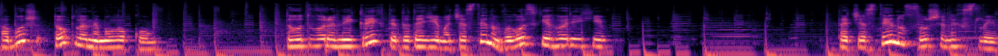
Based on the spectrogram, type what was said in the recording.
або ж топлене молоком. До утвореної крихти додаємо частину волоських горіхів та частину сушених слив.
